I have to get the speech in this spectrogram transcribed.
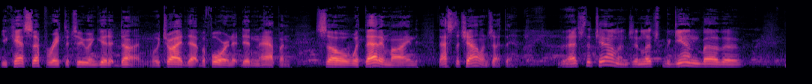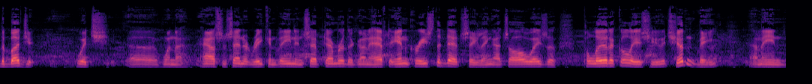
You can't separate the two and get it done. We tried that before and it didn't happen. So, with that in mind, that's the challenge, I think. That's the challenge. And let's begin by the, the budget, which uh, when the House and Senate reconvene in September, they're going to have to increase the debt ceiling. That's always a political issue. It shouldn't be. I mean,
